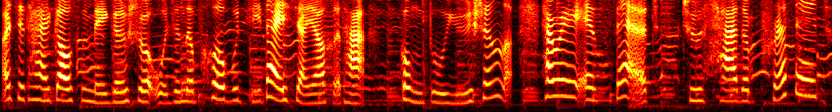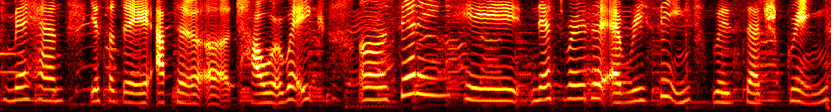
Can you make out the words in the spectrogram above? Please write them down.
而且他还告诉梅根说，我真的迫不及待想要和他。共度余生了。Harry is said to had present Meghan yesterday after a tower wake, uh, saying he narrated everything with such grins,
